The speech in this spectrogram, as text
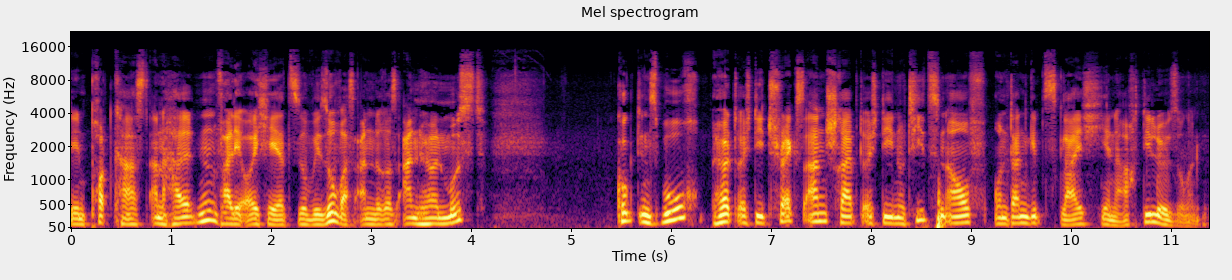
den Podcast anhalten, weil ihr euch ja jetzt sowieso was anderes anhören müsst. Guckt ins Buch, hört euch die Tracks an, schreibt euch die Notizen auf und dann gibt es gleich hiernach die Lösungen.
